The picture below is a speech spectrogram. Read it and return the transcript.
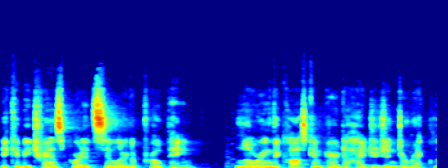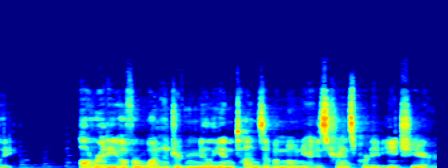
it can be transported similar to propane, lowering the cost compared to hydrogen directly. Already over 100 million tons of ammonia is transported each year,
